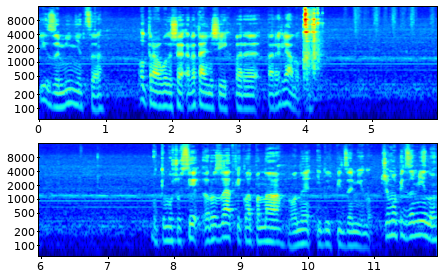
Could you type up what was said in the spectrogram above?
І заміняться. От треба буде ще ретельніше їх переглянути. Тому що всі розетки клапана вони йдуть під заміну. Чому під заміну?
